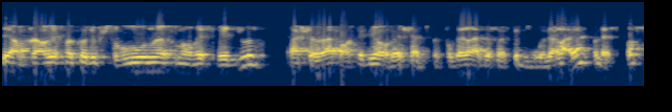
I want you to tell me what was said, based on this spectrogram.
De anklages for korrupsjon og økonomisk middel. Jeg sjøl erfarte grove eksempler på det da jeg besøkte Moria-leiret på Lesbos.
